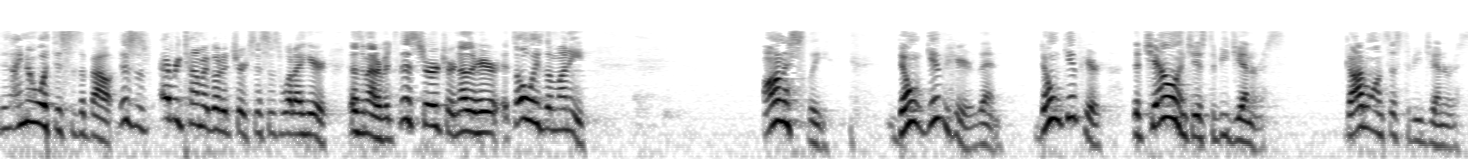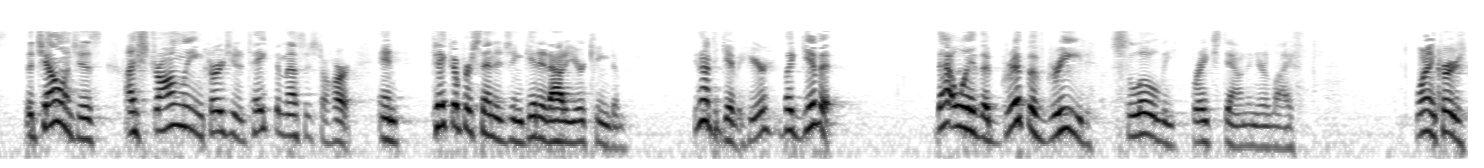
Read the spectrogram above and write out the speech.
I know what this is about. This is every time I go to church, this is what I hear. Doesn't matter if it's this church or another here, it's always the money. Honestly, don't give here then. Don't give here. The challenge is to be generous. God wants us to be generous. The challenge is, I strongly encourage you to take the message to heart and pick a percentage and get it out of your kingdom. You don't have to give it here, but give it. That way, the grip of greed slowly breaks down in your life. I want to encourage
